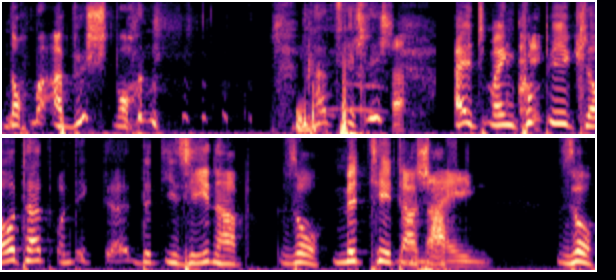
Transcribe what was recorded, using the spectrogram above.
noch mal erwischt worden. tatsächlich, als mein Kumpel geklaut hat und ich äh, das gesehen habe. So, mit Täterschaft. Nein. So.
